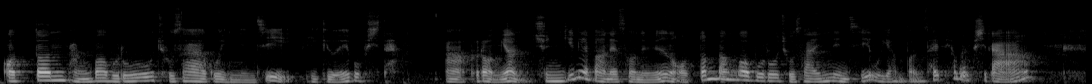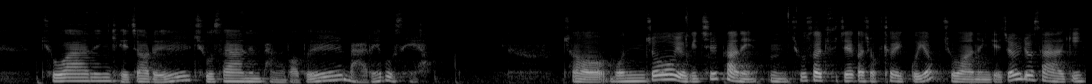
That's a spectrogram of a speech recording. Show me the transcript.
어떤 방법으로 조사하고 있는지 비교해 봅시다. 아, 그러면 준기내 반에서는 어떤 방법으로 조사했는지 우리 한번 살펴봅시다. 좋아하는 계절을 조사하는 방법을 말해 보세요. 자, 먼저 여기 칠판에 음, 조사 주제가 적혀 있고요. 좋아하는 계절 조사하기.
